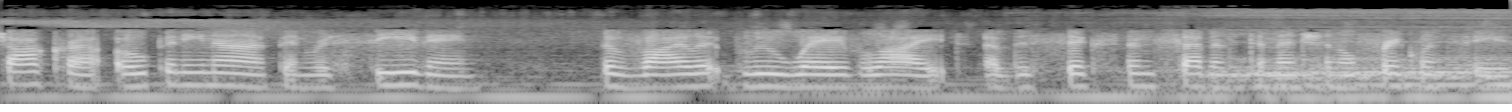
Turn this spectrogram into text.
chakra opening up and receiving the violet blue wave light of the sixth and seventh dimensional frequencies.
